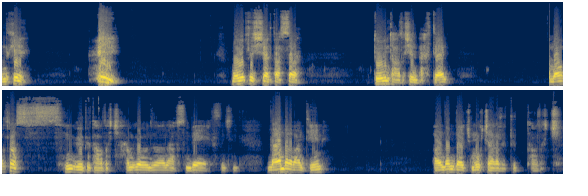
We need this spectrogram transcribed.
Үнэхээр Монголын шишээгт болсон дөрвөн тоглогчийн багт байна. Монголоос хэн гэдэг тоглогч хамгийн өндөр авсан бэ гэсэн чинь number 1 team Андан дайж мөнх чаргал гэдэг тоглогч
